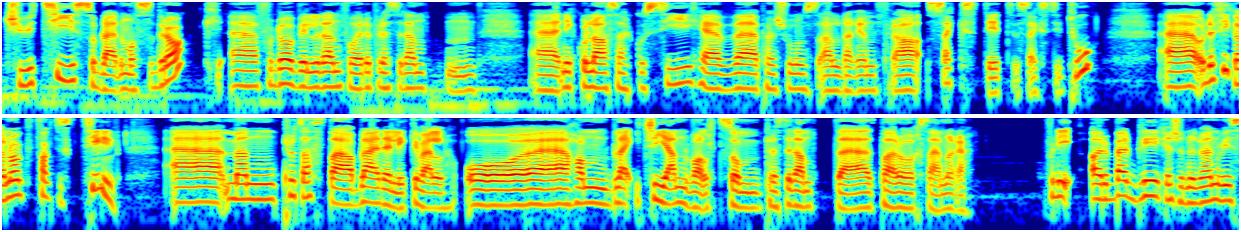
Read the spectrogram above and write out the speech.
2010 så ble det masse bråk, eh, for da ville den forrige presidenten eh, Nicolas Sarkozy heve pensjonsalderen fra 60 til 62. Eh, og det fikk han òg faktisk til, eh, men protester ble det likevel. Og eh, han ble ikke gjenvalgt som president et par år senere. Fordi arbeid blir ikke nødvendigvis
